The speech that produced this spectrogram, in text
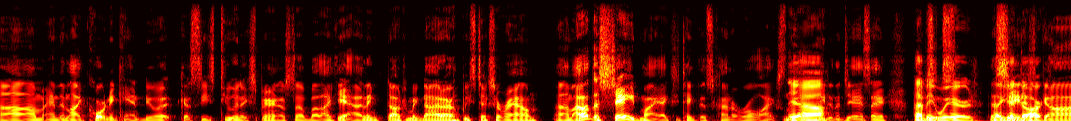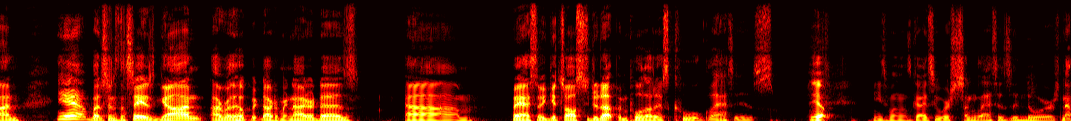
Um, and then like Courtney can't do it because he's too inexperienced and stuff. But like, yeah, I think Dr. McKnight, I hope he sticks around. Um, I thought the Shade might actually take this kind of role, actually, Yeah. leading the JSA. That'd be weird. The That'd Shade get dark. is gone. Yeah, but since the Shade is gone, I really hope Dr. McNider does. Um, but yeah, so he gets all suited up and pulls out his cool glasses. Yep. He's one of those guys who wears sunglasses indoors. No.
